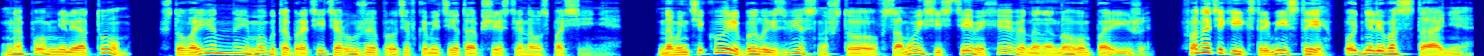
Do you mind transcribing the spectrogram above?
напомнили о том, что военные могут обратить оружие против Комитета общественного спасения. На Мантикоре было известно, что в самой системе Хевена на Новом Париже фанатики-экстремисты подняли восстание,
